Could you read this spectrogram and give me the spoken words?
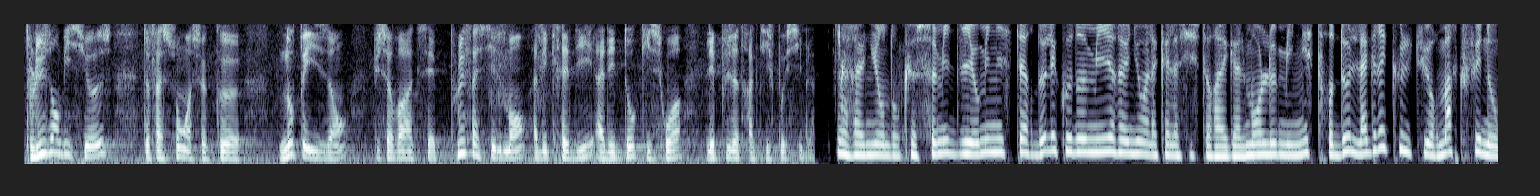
plus ambitieuses, de façon à ce que nos paysans puissent avoir accès plus facilement à des crédits à des taux qui soient les plus attractifs possibles. Réunion donc ce midi au ministère de l'économie, réunion à laquelle assistera également le ministre de l'Agriculture, Marc Fesneau.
